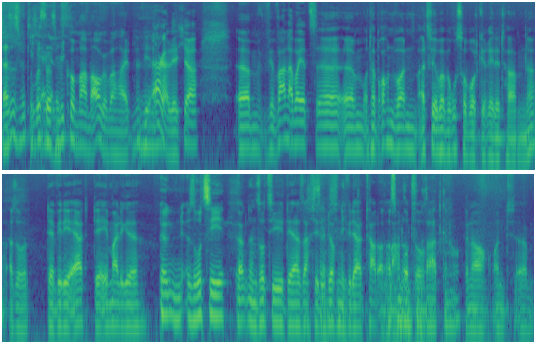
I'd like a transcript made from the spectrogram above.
Das ist Du wirklich musst das ärgerlich. Mikro mal im Auge behalten. Ne? Wie Ja. ärgerlich, ja. Ähm, wir waren aber jetzt äh, ähm, unterbrochen worden, als wir über Berufsverbot geredet haben. Ne? Also der WDR, der ehemalige Irgendein Sozi irgendein Sozi, der sagte, die dürfen nicht wieder Tatort aus dem machen und so. Rundfunkrat, genau. Genau. Und ähm,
